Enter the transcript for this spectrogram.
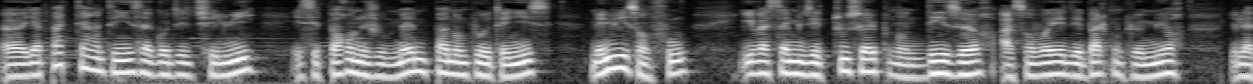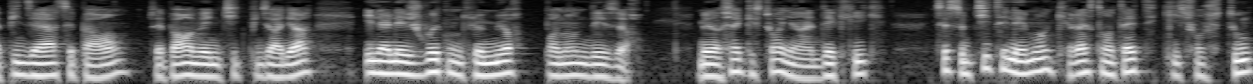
Il euh, n'y a pas de terrain de tennis à côté de chez lui et ses parents ne jouent même pas non plus au tennis. Mais lui, il s'en fout. Il va s'amuser tout seul pendant des heures à s'envoyer des balles contre le mur de la pizzeria de ses parents. Ses parents avaient une petite pizzeria. Il allait jouer contre le mur pendant des heures. Mais dans chaque histoire, il y a un déclic. C'est ce petit élément qui reste en tête qui change tout.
